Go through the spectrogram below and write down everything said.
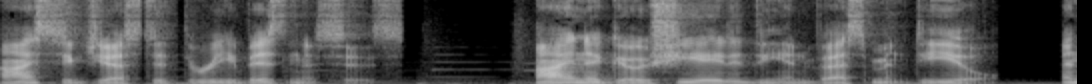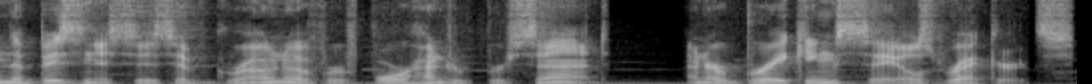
I suggested three businesses. I negotiated the investment deal, and the businesses have grown over 400% and are breaking sales records.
